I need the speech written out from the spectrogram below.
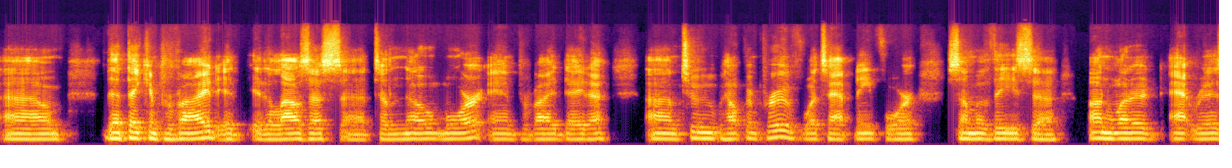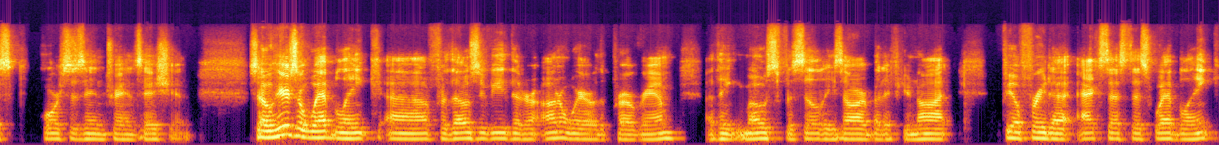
um, that they can provide, it, it allows us uh, to know more and provide data um, to help improve what's happening for some of these uh, unwanted at-risk horses in transition. So here's a web link uh, for those of you that are unaware of the program. I think most facilities are, but if you're not, feel free to access this web link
